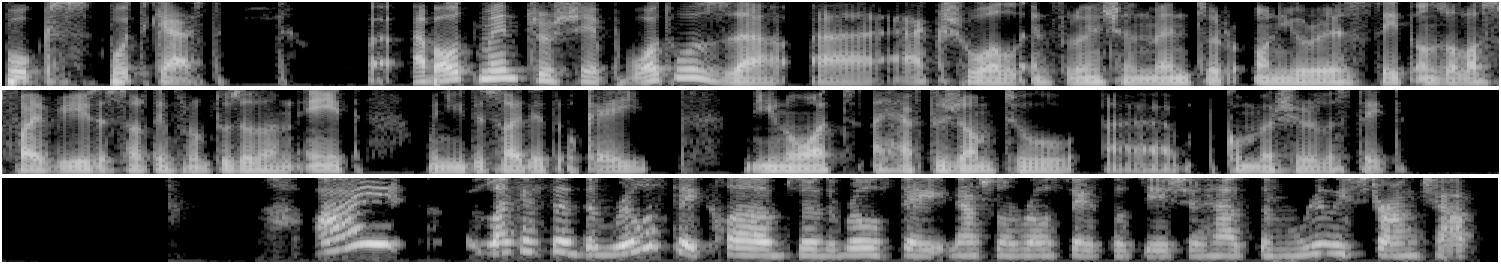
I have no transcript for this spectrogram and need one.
books podcast about mentorship what was the uh, actual influential mentor on your real estate on the last five years starting from 2008 when you decided okay you know what? I have to jump to uh, commercial real estate i like i said the real estate clubs or the real estate national real estate association has some really strong chapters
